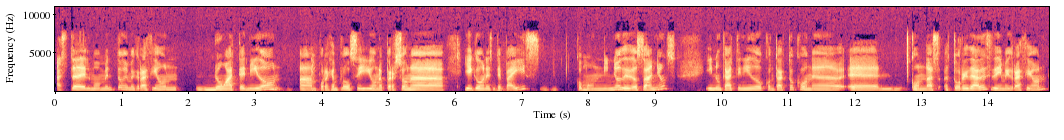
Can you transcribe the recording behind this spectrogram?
hasta el momento inmigración no ha tenido, por ejemplo, si una persona llegó en este país, como un niño de dos años y nunca ha tenido contacto con, eh, con las autoridades de inmigración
